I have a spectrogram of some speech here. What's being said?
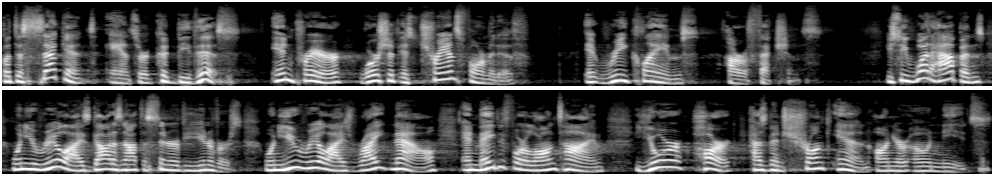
But the second answer could be this in prayer, worship is transformative, it reclaims our affections. You see, what happens when you realize God is not the center of your universe? When you realize right now, and maybe for a long time, your heart has been shrunk in on your own needs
